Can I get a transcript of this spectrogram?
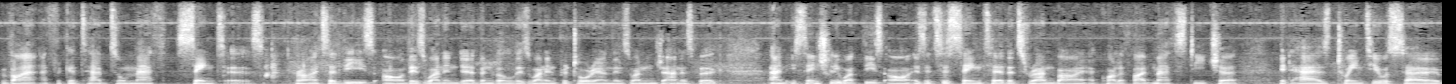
via Afrika Tabtor Math centers, right? So these are there's one in Durbanville, there's one in Pretoria, and there's one in Johannesburg. And essentially, what these are is it's a center that's run by a qualified maths teacher. It has 20 or so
